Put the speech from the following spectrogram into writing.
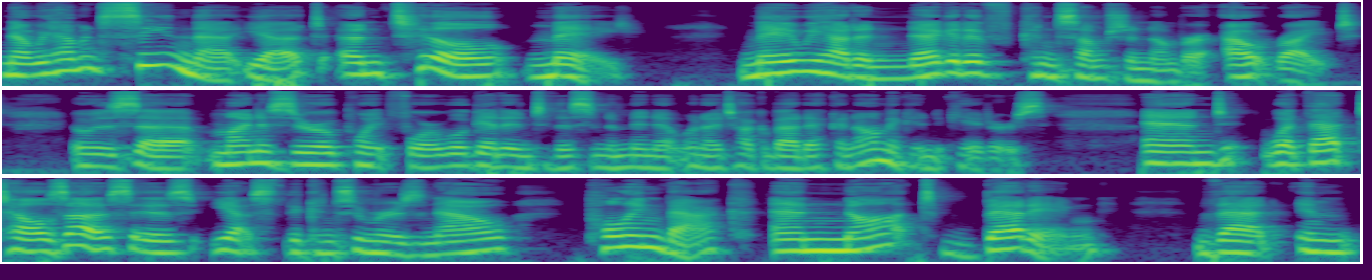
Now, we haven't seen that yet until May. May, we had a negative consumption number outright. It was uh, minus 0.4. We'll get into this in a minute when I talk about economic indicators. And what that tells us is yes, the consumer is now pulling back and not betting that in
